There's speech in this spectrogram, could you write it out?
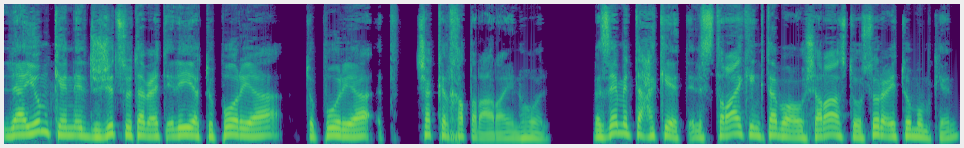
لا يمكن الجوجيتسو تبعت إيليا توبوريا توبوريا تشكل خطر على راين هول. بس زي ما انت حكيت ال striking تبعه شراسته وسرعته ممكن.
